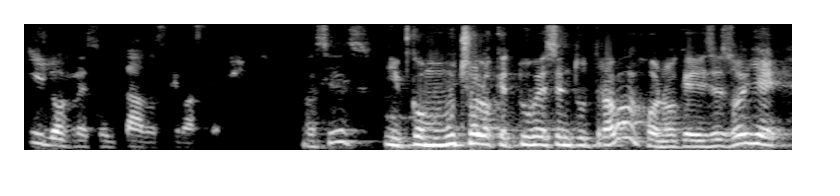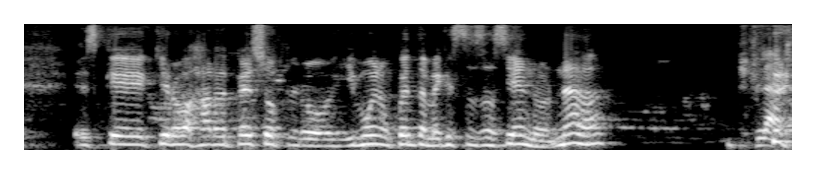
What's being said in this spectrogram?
y los resultados que vas teniendo. Así es. Y como mucho lo que tú ves en tu trabajo, ¿no? Que dices, oye, es que quiero bajar de peso, pero, y bueno, cuéntame, ¿qué estás haciendo? Nada. Claro.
